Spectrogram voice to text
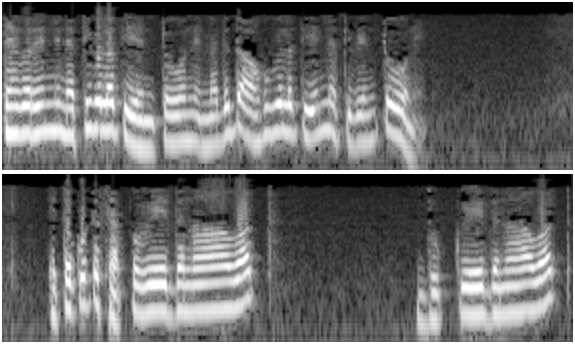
තැවරෙන්නේ නැති වෙලා තියෙන්න ඕනේ මැදද අහු වෙලා තියෙන්නේ නැති වෙන්න ඕනේ එතකොට සැප වේදනාවත් දුක් වේදනාවත්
